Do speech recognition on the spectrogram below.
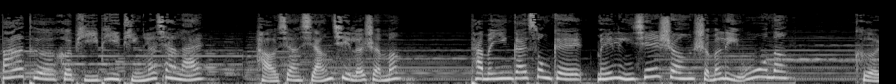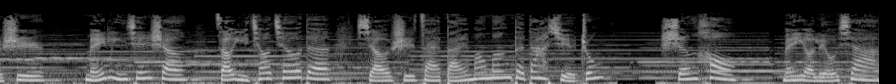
巴特和皮皮停了下来，好像想起了什么，他们应该送给梅林先生什么礼物呢？可是梅林先生早已悄悄地消失在白茫茫的大雪中，身后没有留下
